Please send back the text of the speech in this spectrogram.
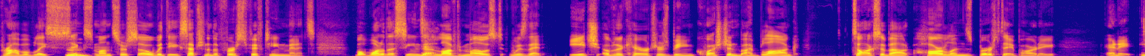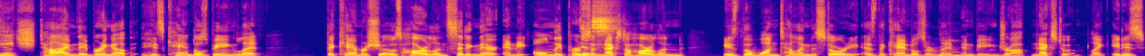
probably Mm. six months or so, with the exception of the first 15 minutes. But one of the scenes I loved most was that each of the characters being questioned by Blanc talks about Harlan's birthday party. And at Yeah. each time they bring up his candles being lit, the camera shows Harlan sitting there, and the only person Yes. next to Harlan is the one telling the story as the candles are lit Mm. and being dropped next to him. Like it is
